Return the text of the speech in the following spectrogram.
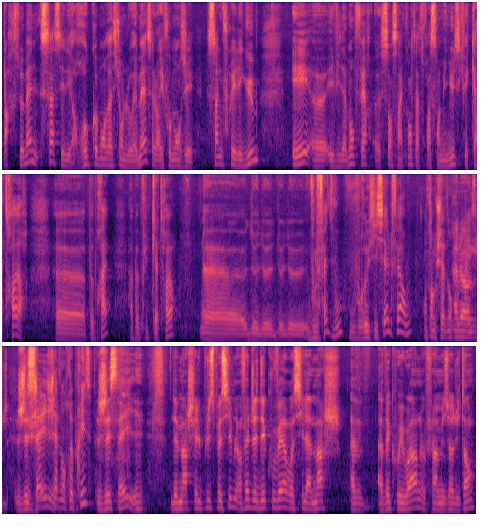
par semaine. Ça, c'est les recommandations de l'OMS. Alors, il faut manger 5 fruits et légumes et euh, évidemment faire 150 euh, à 300 minutes, ce qui fait 4 heures à peu près, un peu plus de 4 heures. De, Vous le faites, vous? Vous réussissez à le faire, vous, en tant que chef d'entreprise? Alors, j'essaye. Chef d'entreprise? J'essaye de marcher le plus possible. En fait, j'ai découvert aussi la marche avec WeWarn au fur et à mesure du temps.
